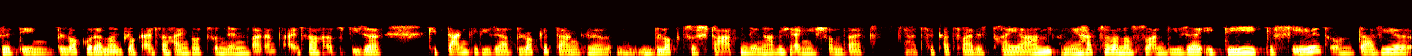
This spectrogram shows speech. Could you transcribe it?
für den Blog oder meinen Blog einfach Rheingau zu nennen, war ganz einfach. Also dieser Gedanke, dieser Bloggedanke, einen Blog zu starten, den habe ich eigentlich schon seit ja, circa zwei bis drei Jahren. Mir hat es aber noch so an dieser Idee gefehlt und da wir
